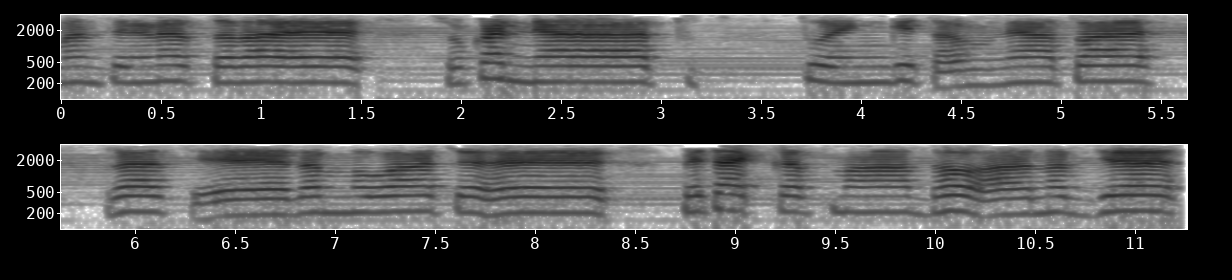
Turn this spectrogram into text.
पितरं मन्त्रिणस्तदा सुकन्या तु इङ्गितं ज्ञात्वा रहस्येदम् उवाच पिता कस्मात् भवानद्य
